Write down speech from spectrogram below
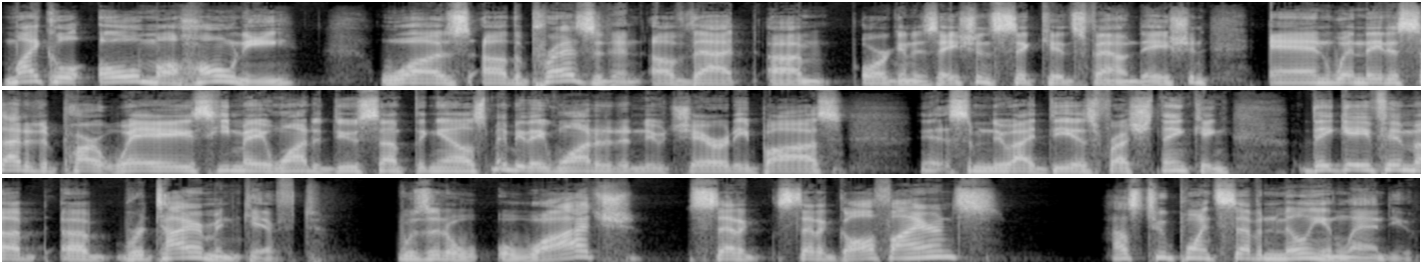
Michael O'Mahony was uh, the president of that um, organization, Sick Kids Foundation. And when they decided to part ways, he may want to do something else. Maybe they wanted a new charity boss, eh, some new ideas, fresh thinking. They gave him a, a retirement gift. Was it a, a watch? Set of set of golf irons? How's 2.7 million land you?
